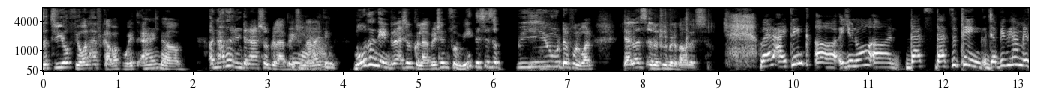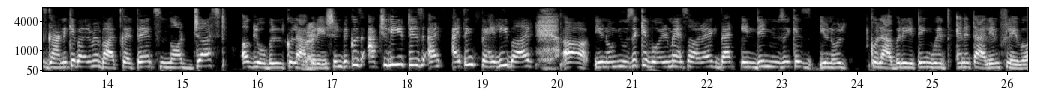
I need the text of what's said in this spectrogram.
the three of you all have come up with and uh, another international collaboration and i think more than the international collaboration for me this is a beautiful one tell us a little bit about this well i think uh, you know uh, that's that's the thing जब भी हम इस गाने के बारे में बात करते हैं it's not just a global collaboration because actually it is and I think पहली बार uh, you know music के world में ऐसा हो रहा है that Indian music is you know collaborating with an Italian flavor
